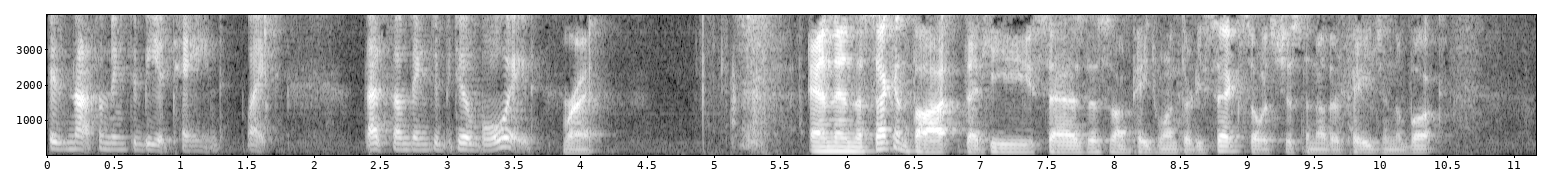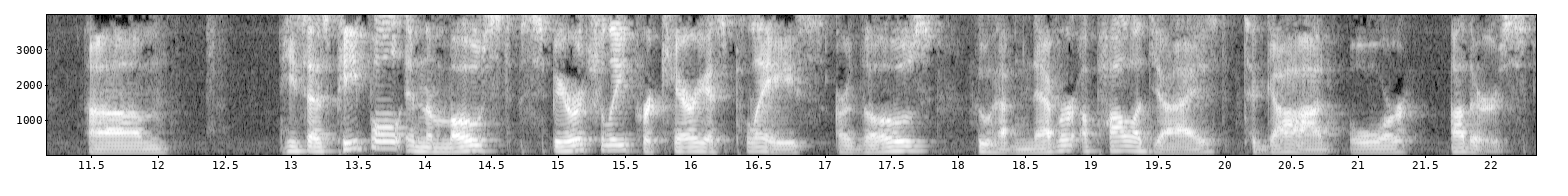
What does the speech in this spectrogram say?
is not something to be attained like that's something to be, to avoid Right. And then the second thought that he says, this is on page 136, so it's just another page in the book. Um, he says, People in the most spiritually precarious place are those who have never apologized to God or others.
